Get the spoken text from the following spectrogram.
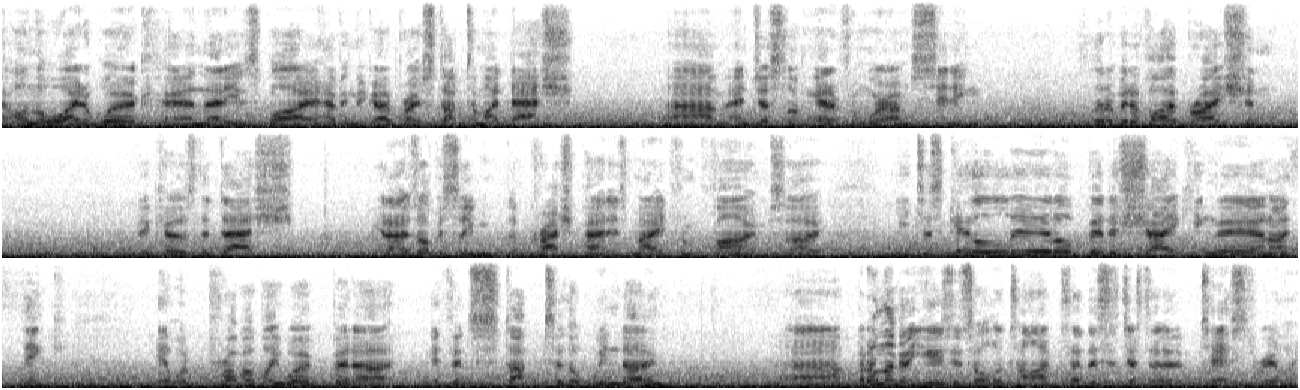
on the way to work, and that is by having the GoPro stuck to my dash. Um, and just looking at it from where I'm sitting, a little bit of vibration because the dash you know, is obviously the crash pad is made from foam, so you just get a little bit of shaking there, and I think it would probably work better if it's stuck to the window. Uh, but I'm not going to use this all the time, so this is just a test, really.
